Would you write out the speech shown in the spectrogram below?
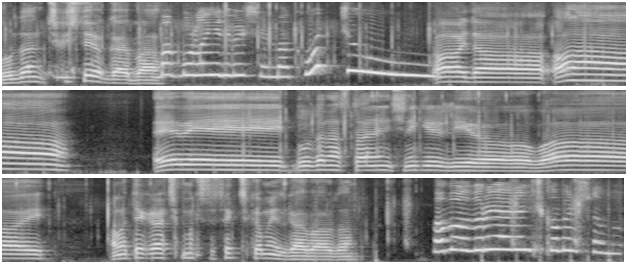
Buradan çıkış da yok galiba. Bak buradan gidebilirsin bak. Uçuu. Ayda. Ana. Evet. Buradan hastanenin içine giriliyor. Vay. Ama tekrar çıkmak istesek çıkamayız galiba oradan. Baba öbür yerden çıkabilirsin ama.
